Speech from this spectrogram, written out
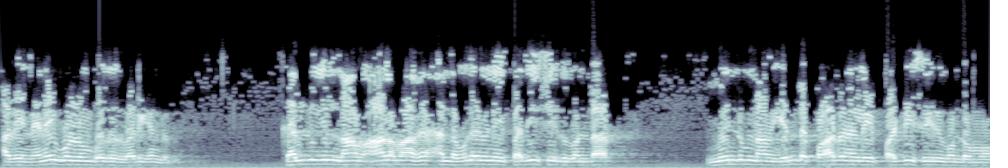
அதை நினைவுகொள்ளும் போது அது வருகின்றது. கல்வியில் நாம் ஆழமாக அந்த உணர்வினை பதிவு செய்து கொண்டால் மீண்டும் நாம் எந்த பாடநிலையை பதிவு செய்து கொண்டோமோ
